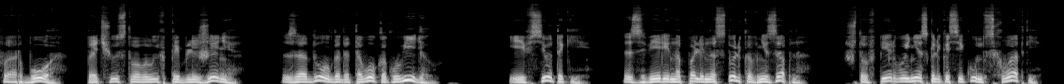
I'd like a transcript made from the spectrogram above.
Фарбо почувствовал их приближение задолго до того, как увидел. И все-таки звери напали настолько внезапно, что в первые несколько секунд схватки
